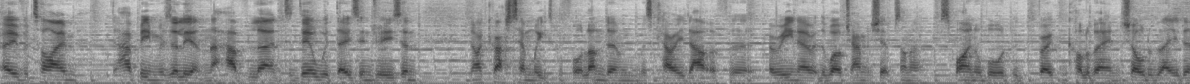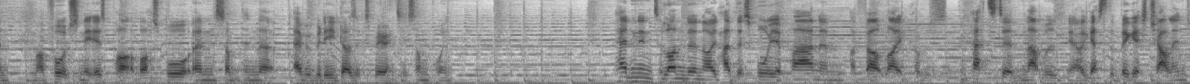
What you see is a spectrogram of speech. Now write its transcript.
over time I have been resilient and I have learned to deal with those injuries and I crashed 10 weeks before London, was carried out of the arena at the World Championships on a spinal board with broken collarbone and shoulder blade and unfortunately it is part of our sport and something that everybody does experience at some point. Heading into London, I had this four-year plan and I felt like I was competitive and that was, you know, I guess the biggest challenge.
